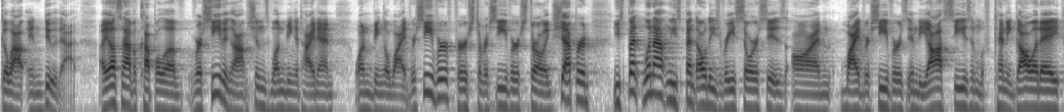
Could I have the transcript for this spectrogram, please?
go out and do that. I also have a couple of receiving options, one being a tight end, one being a wide receiver. First, a receiver, Sterling Shepard. You spent went out and you spent all these resources on wide receivers in the offseason with Kenny Golladay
